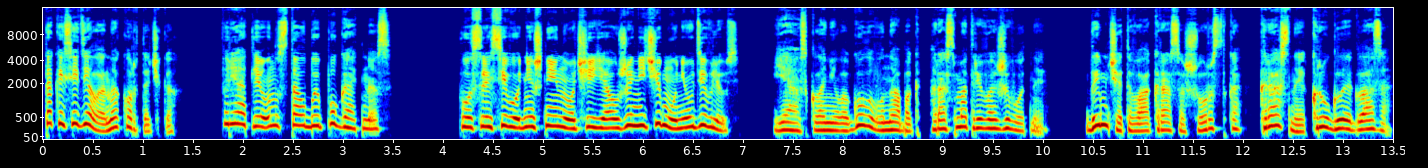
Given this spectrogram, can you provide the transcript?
так и сидела на корточках. «Вряд ли он стал бы пугать нас. После сегодняшней ночи я уже ничему не удивлюсь». Я склонила голову на бок, рассматривая животное. Дымчатого окраса шерстка, красные круглые глаза,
